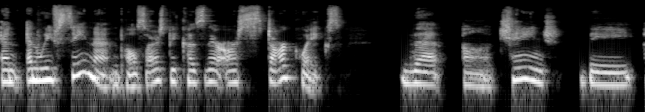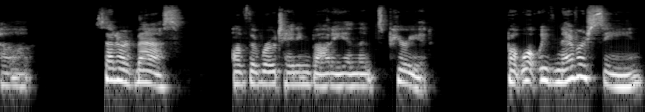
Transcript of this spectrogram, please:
And, and we've seen that in pulsars because there are star quakes that uh, change the uh, center of mass of the rotating body in its period. But what we've never seen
